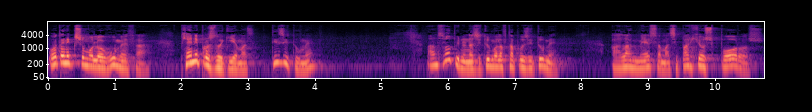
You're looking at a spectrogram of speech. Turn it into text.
Όταν εξομολογούμεθα, ποια είναι η προσδοκία μας. Τι ζητούμε; Ανθρώπινο να ζητούμε όλα αυτά που ζητούμε. Αλλά μέσα μας υπάρχει ο σπόρος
